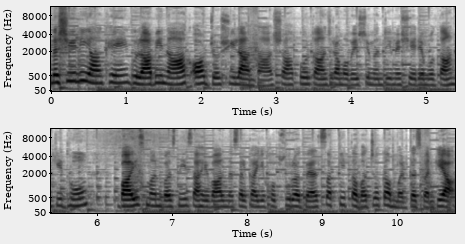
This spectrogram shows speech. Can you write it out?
नशीली आँखें, गुलाबी नाक और जोशीला अंदाज। शाहपुर, कांजरा मवेशी मंडी में शेर मुल्तान की धूम। 22 मन वजनी साहिवाल नस्ल का ये खूबसूरत बैल सबकी तवज्जो का मरकज बन गया।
